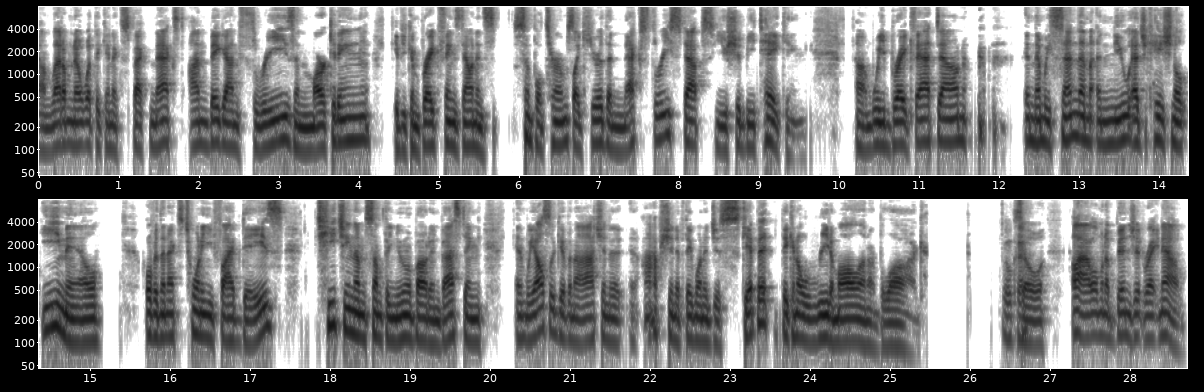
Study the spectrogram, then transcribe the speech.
um, let them know what they can expect next. I'm big on threes and marketing. If you can break things down in s- simple terms, like here are the next three steps you should be taking. Um, we break that down and then we send them a new educational email over the next 25 days, teaching them something new about investing. And we also give an option, an option if they want to just skip it, they can all read them all on our blog. Okay. So oh, I want to binge it right now.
